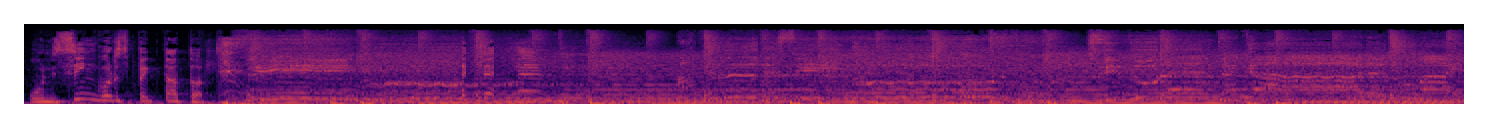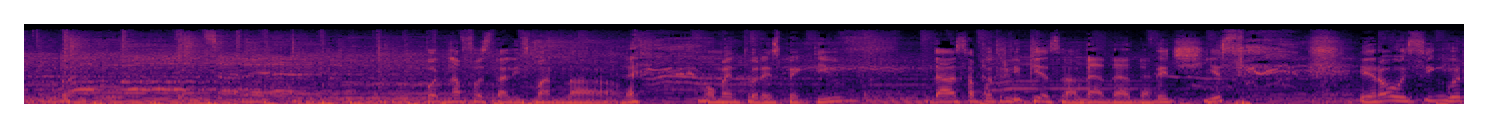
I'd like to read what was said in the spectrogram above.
un singur spectator. n-a fost talisman la momentul respectiv, dar s-a potrivit piesa. Da, da, da. Deci este... Era un singur...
